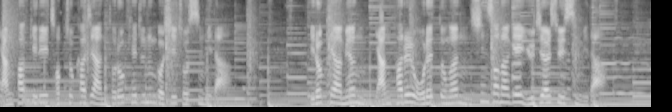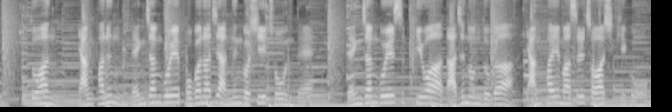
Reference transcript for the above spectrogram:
양파끼리 접촉하지 않도록 해주는 것이 좋습니다. 이렇게 하면 양파를 오랫동안 신선하게 유지할 수 있습니다. 또한 양파는 냉장고에 보관하지 않는 것이 좋은데 냉장고의 습기와 낮은 온도가 양파의 맛을 저하시키고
